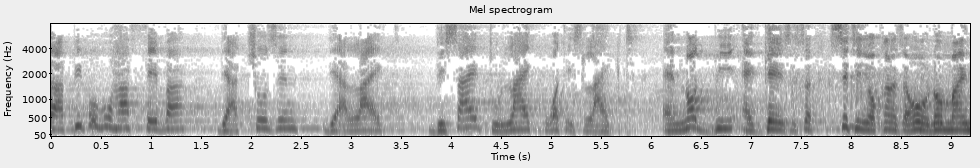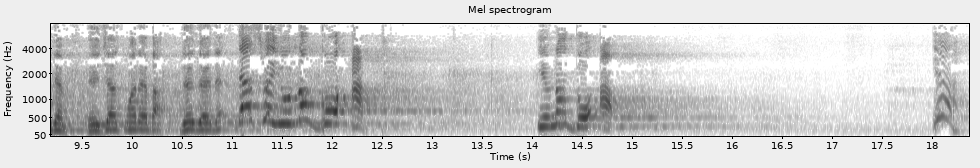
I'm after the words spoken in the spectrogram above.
are people who have favor, they are chosen, they are liked. Decide to like what is liked and not be against. Say, sit in your corner and say, Oh, don't mind them. They just whatever. That's why you will not go up. You will not go up. Yeah.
